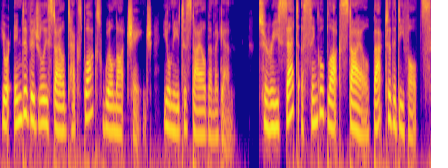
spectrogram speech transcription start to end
your individually styled text blocks will not change. You'll need to style them again. To reset a single block's style back to the defaults,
